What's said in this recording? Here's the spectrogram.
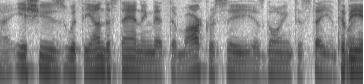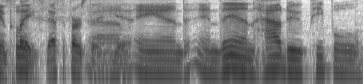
uh, issues with the understanding that democracy is going to stay in to place. be in place. That's the first thing. Um, yeah, and and then how do people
